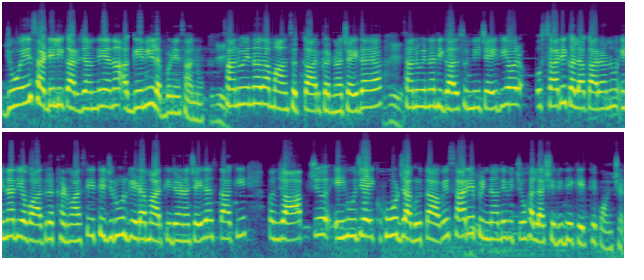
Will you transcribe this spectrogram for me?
ਜੋ ਇਹ ਸਾਡੇ ਲਈ ਕਰ ਜਾਂਦੇ ਆ ਨਾ ਅੱਗੇ ਨਹੀਂ ਲੱਭਣੇ ਸਾਨੂੰ ਜੀ। ਸਾਨੂੰ ਇਹਨਾਂ ਦਾ ਮਾਨ ਸਤਿਕਾਰ ਕਰਨਾ ਚਾਹੀਦਾ ਆ ਜੀ। ਸਾਨੂੰ ਇਹਨਾਂ ਦੀ ਗੱਲ ਸੁਣਨੀ ਚਾਹੀਦੀ ਔਰ ਉਹ ਸਾਰੇ ਕਲਾਕਾਰਾਂ ਨੂੰ ਇਹਨਾਂ ਦੀ ਆਵਾਜ਼ ਰੱਖਣ ਵਾਸਤੇ ਇੱਥੇ ਜ਼ਰੂਰ ਗੇੜਾ ਮਾਰ ਕੇ ਜਾਣਾ ਚਾਹੀਦਾ ਤਾਂ ਕਿ ਪੰਜਾਬ 'ਚ ਇਹੋ ਜਿਹਾ ਇੱਕ ਹੋਰ ਜਾਗਰੂਕਤਾ ਆਵੇ ਸਾਰੇ ਪਿੰਡਾਂ ਦੇ ਵਿੱਚੋਂ ਹੱਲਾਸ਼ੇਰੀ ਦੇ ਕੇ ਇੱਥੇ ਪਹੁੰਚਣ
